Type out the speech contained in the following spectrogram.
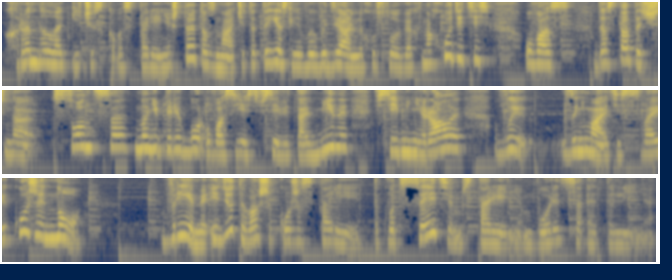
хронологического старения. Что это значит? Это если вы в идеальных условиях находитесь, у вас достаточно солнца, но не перебор, у вас есть все витамины, все минералы, вы занимаетесь своей кожей, но время идет, и ваша кожа стареет. Так вот, с этим старением борется эта линия.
